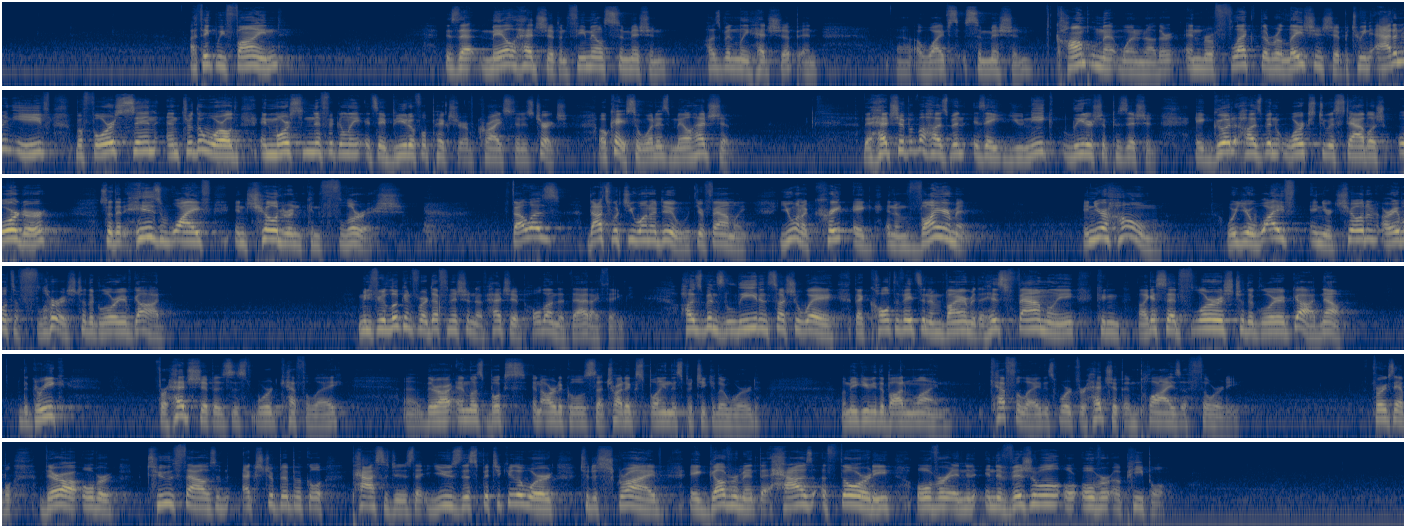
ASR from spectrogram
I think we find is that male headship and female submission husbandly headship and uh, a wife's submission complement one another and reflect the relationship between Adam and Eve before sin entered the world. And more significantly, it's a beautiful picture of Christ and his church. Okay, so what is male headship? The headship of a husband is a unique leadership position. A good husband works to establish order so that his wife and children can flourish. Fellas, that's what you want to do with your family. You want to create a, an environment in your home where your wife and your children are able to flourish to the glory of God. I mean, if you're looking for a definition of headship, hold on to that, I think. Husbands lead in such a way that cultivates an environment that his family can, like I said, flourish to the glory of God. Now, the Greek for headship is this word kephale. Uh, there are endless books and articles that try to explain this particular word. Let me give you the bottom line kephale, this word for headship, implies authority. For example, there are over 2,000 extra biblical passages that use this particular word to describe a government that has authority over an individual or over a people.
